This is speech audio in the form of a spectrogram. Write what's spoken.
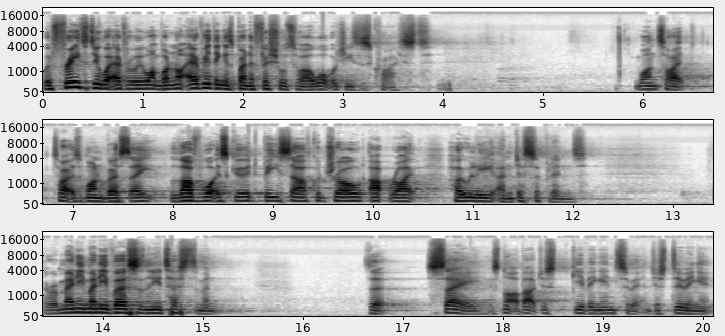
We're free to do whatever we want, but not everything is beneficial to our walk with Jesus Christ. 1 Titus 1, verse 8 Love what is good, be self controlled, upright, holy, and disciplined. There are many, many verses in the New Testament that say it's not about just giving into it and just doing it.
